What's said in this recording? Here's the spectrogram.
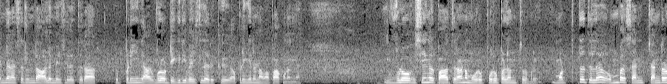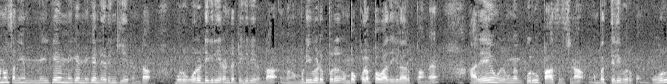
எந்த நட்சத்திரத்துலேருந்து ஆளுமை செலுத்துகிறார் எப்படின்னு எவ்வளோ டிகிரி வயசில் இருக்குது அப்படிங்கிற நம்ம பார்க்கணுங்க. இவ்வளோ விஷயங்கள் பார்த்து நம்ம ஒரு பொறுப்பலன்னு சொல்ல முடியும். மொத்தத்தில் ரொம்ப சன் சந்திரனும் சனியும் மிக மிக மிக நெருங்கி இருந்தால் ஒரு ஒரு டிகிரி இரண்டு டிகிரி இருந்தால் இவங்க முடிவெடுப்பது ரொம்ப குழப்பவாதிகளாக இருப்பாங்க. அதே இவங்க குரு பார்த்துச்சுன்னா ரொம்ப தெளிவு இருக்கும். குரு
